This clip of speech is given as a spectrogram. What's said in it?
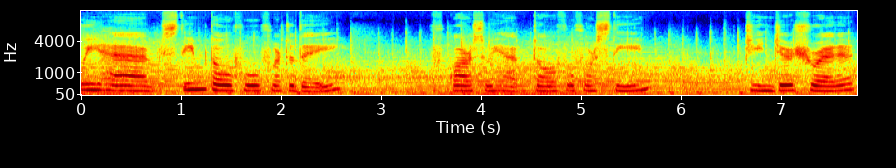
We have steamed tofu for today. Of course, we have tofu for steam, ginger shredded,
